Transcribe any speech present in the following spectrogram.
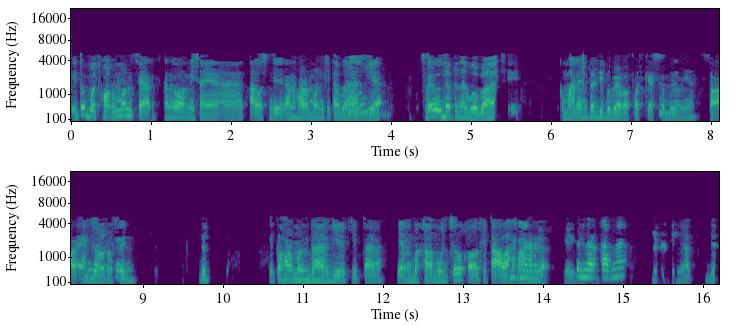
itu buat hormon share. Kan kalau misalnya tahu sendiri kan hormon kita Hmm. bahagia. Sebenarnya udah pernah gue bahas sih. Kemarin tuh di beberapa podcast sebelumnya soal Endorfin. endorfin. Itu- hormon bahagia kita yang bakal muncul kalau kita Bener, olahraga kayak gitu. bener karena Ingat. Dan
